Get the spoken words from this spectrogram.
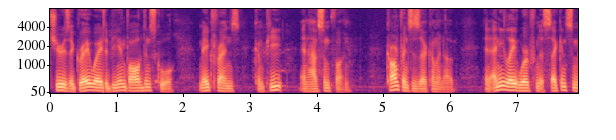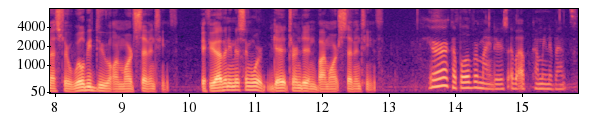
Cheer is a great way to be involved in school, make friends, compete, and have some fun. Conferences are coming up, and any late work from the second semester will be due on March 17th. If you have any missing work, get it turned in by March 17th. Here are a couple of reminders of upcoming events.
